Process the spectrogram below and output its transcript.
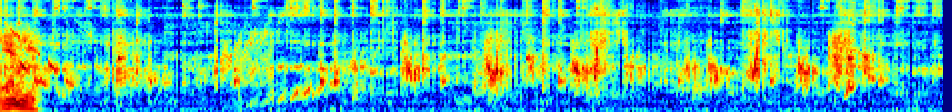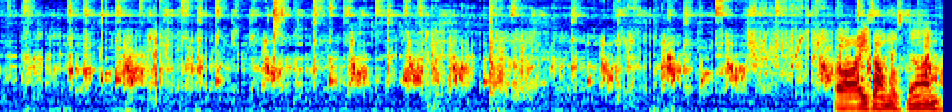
Damn you. Oh, he's almost done.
